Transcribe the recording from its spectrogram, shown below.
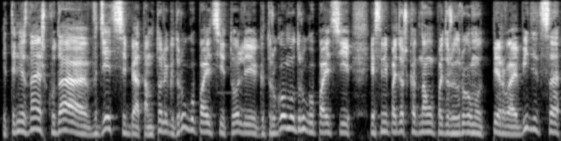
и ты не знаешь, куда вдеть себя, там, то ли к другу пойти, то ли к другому другу пойти, если не пойдешь к одному, пойдешь к другому, первый обидится,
